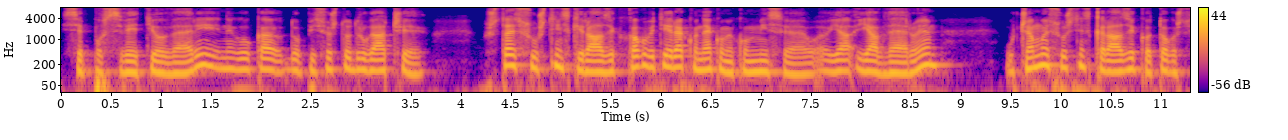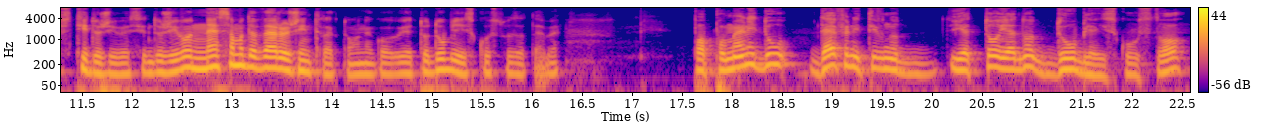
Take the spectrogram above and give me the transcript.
se posvetio veri, nego ka, da opisuješ to drugačije? Šta je suštinski razlik? Kako bi ti rekao nekome ko misle, ja, ja verujem, u čemu je suštinska razlika od toga što si ti doživio? Si doživio ne samo da veruješ intelektualno, nego je to dublje iskustvo za tebe. Pa po meni du, definitivno je to jedno dublje iskustvo.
